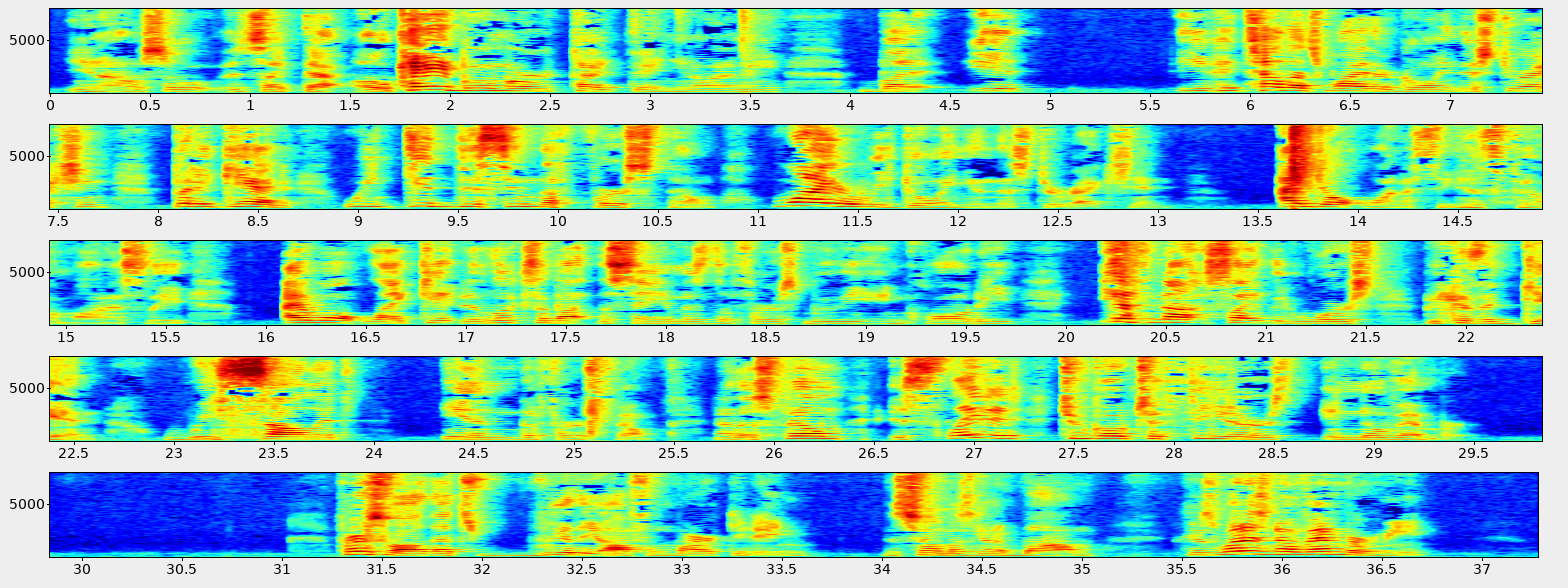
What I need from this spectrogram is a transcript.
You know, so it's like that okay boomer type thing, you know what I mean? But it you can tell that's why they're going this direction. But again, we did this in the first film. Why are we going in this direction? I don't want to see this film, honestly. I won't like it. It looks about the same as the first movie in quality, if not slightly worse, because again, we saw it in the first film. Now, this film is slated to go to theaters in November. First of all, that's really awful marketing. This film is going to bomb. Because what does November mean?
